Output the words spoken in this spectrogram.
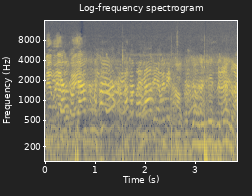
เลี้ยงไม่ได้จบยังตามไปครับ เจ้าเล่นไม่ใช่หรอ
